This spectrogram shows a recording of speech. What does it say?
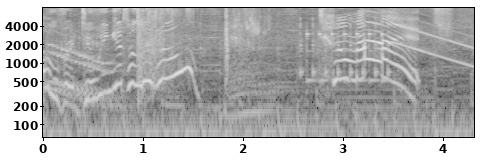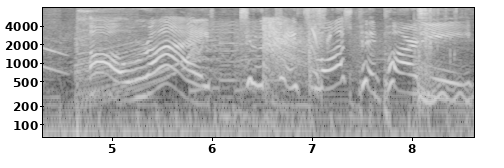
Overdoing it a little? Too much. All right! Toothpaste mosh pit party!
